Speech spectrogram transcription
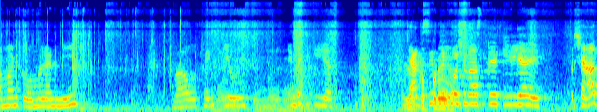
Aman Komal and me. Wow thank you ਇਹਦੇ ਚ ਕੀ ਆ? ਜੱਗ ਸਿਰ ਕੱਪੜੇ ਤੇ ਖੁਸ਼ ਵਾਸਤੇ ਕੀ ਲਿਆਏ? ਪ੍ਰਸ਼ਾਦ?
